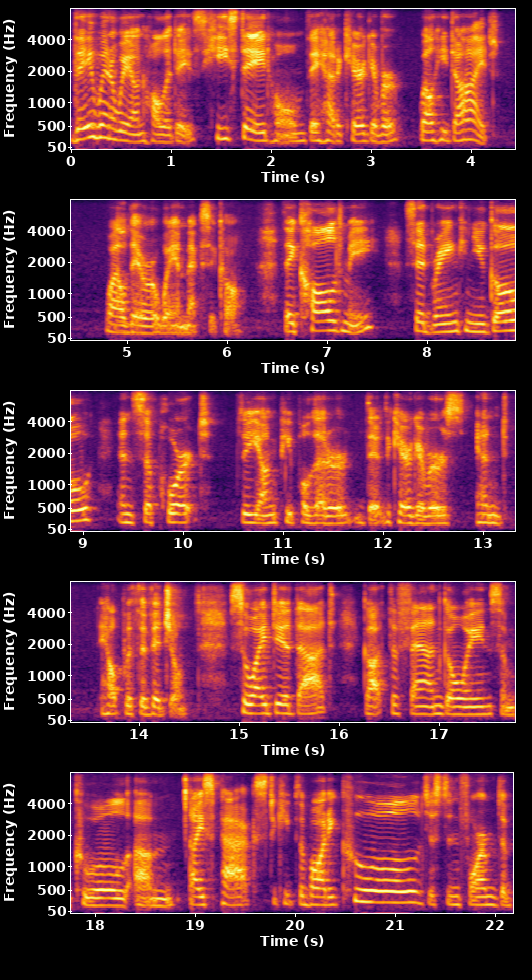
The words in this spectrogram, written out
They went away on holidays. He stayed home. They had a caregiver. Well, he died while they were away in Mexico. They called me, said, Rayne, can you go and support the young people that are the, the caregivers and help with the vigil? So I did that, got the fan going, some cool um, ice packs to keep the body cool, just informed the,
